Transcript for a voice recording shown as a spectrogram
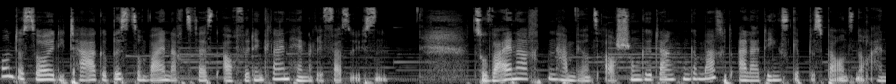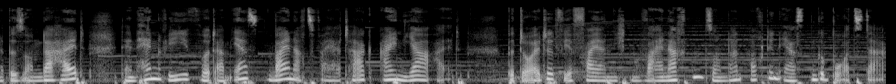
und es soll die Tage bis zum Weihnachtsfest auch für den kleinen Henry versüßen. Zu Weihnachten haben wir uns auch schon Gedanken gemacht, allerdings gibt es bei uns noch eine Besonderheit, denn Henry wird am ersten Weihnachtsfeiertag ein Jahr alt. Bedeutet, wir feiern nicht nur Weihnachten, sondern auch den ersten Geburtstag.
